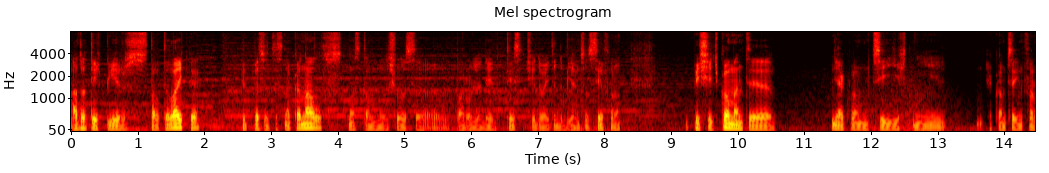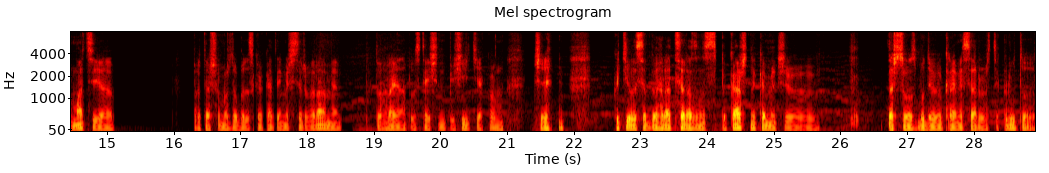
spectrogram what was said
А до тих пір ставте лайки, підписуйтесь на канал. У нас там лишилося пару людей до тисячі. Давайте доб'ємося цифру. Пишіть коменти, як вам ці їхні. Як вам ця інформація про те, що можна буде скакати між серверами. Хто грає на PlayStation, пишіть, як вам чи хотілося б грати разом з ПКшниками, чи те, що у вас буде окремий сервер, це круто.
